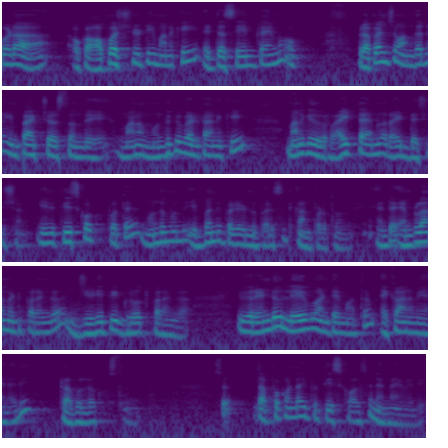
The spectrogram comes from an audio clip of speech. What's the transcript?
కూడా ఒక ఆపర్చునిటీ మనకి ఎట్ ద సేమ్ టైం ప్రపంచం అందరినీ ఇంపాక్ట్ చేస్తుంది. మనం ముందుకు వెళ్ళటానికి మనకి ఇది రైట్ టైంలో రైట్ డెసిషన్ ఇది తీసుకోకపోతే ముందు ముందు ఇబ్బంది పడే పరిస్థితి కనపడుతుంది. అంటే ఎంప్లాయ్మెంట్ పరంగా జీడిపి గ్రోత్ పరంగా. ఇవి రెండు లేవు అంటే మాత్రం ఎకానమీ అనేది ట్రబుల్లోకి వస్తుంది. సో తప్పకుండా ఇప్పుడు తీసుకోవాల్సిన నిర్ణయం ఇది.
